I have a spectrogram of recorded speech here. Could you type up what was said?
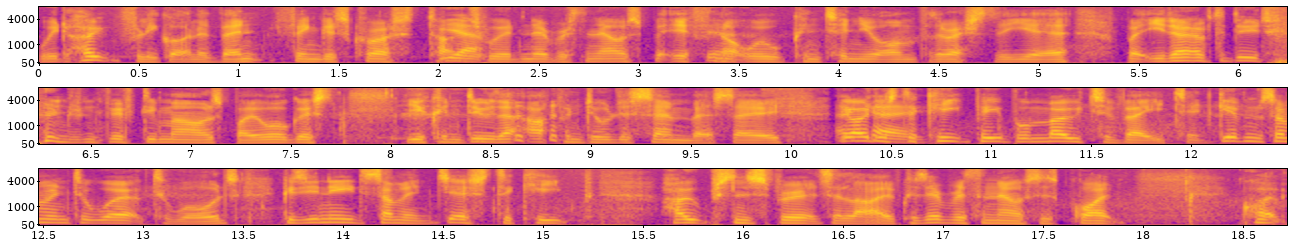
we'd hopefully got an event. Fingers crossed, touch Yeah. wood, and everything else. But if not, we'll continue on for the rest of the year. But you don't have to do 250 miles by August. You can do that up until December. So the idea is Okay. to keep people motivated, give them something to work towards, because you need something just to keep hopes and spirits alive. Because everything else is quite quite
